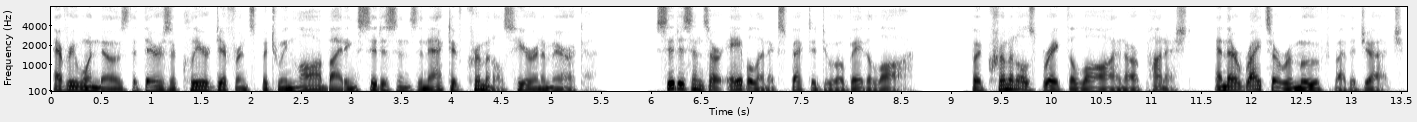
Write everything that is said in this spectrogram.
Everyone knows that there is a clear difference between law abiding citizens and active criminals here in America. Citizens are able and expected to obey the law. But criminals break the law and are punished, and their rights are removed by the judge.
